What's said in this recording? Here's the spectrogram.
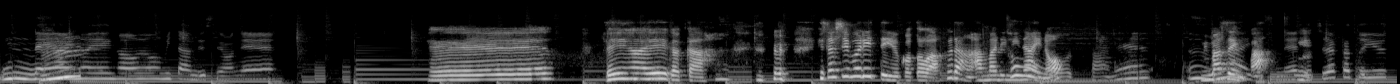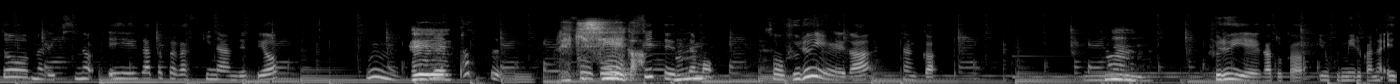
うん、恋愛の映画を見たんですよね。へえ恋愛映画か久しぶりっていうことは普段あんまり見ないの？そうだね。うん見ませんか？ねうんどちらかというと、まあ、歴史の映画とかが好きなんですよ。うん。へえ歴史映画。そうそって言っても、そう古い映画。なんか、うん。うん。古い映画とかよく見るかな。え、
